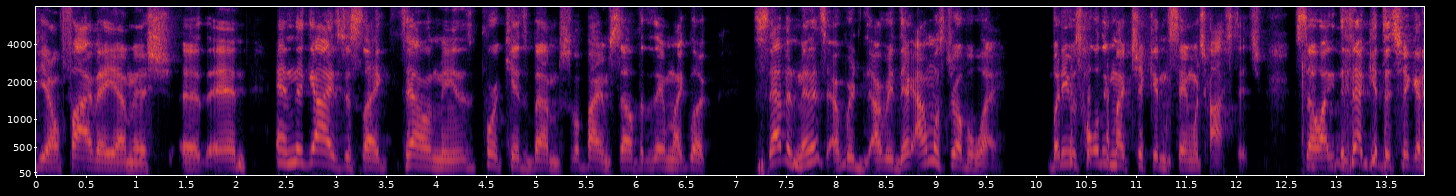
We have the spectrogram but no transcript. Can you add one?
you know 5 a.m. ish, uh, and and the guy's just like telling me this poor kid's by, by himself. And I'm like, look, seven minutes? Are we, are we there? I almost drove away. But he was holding my chicken sandwich hostage. So I did not get the chicken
